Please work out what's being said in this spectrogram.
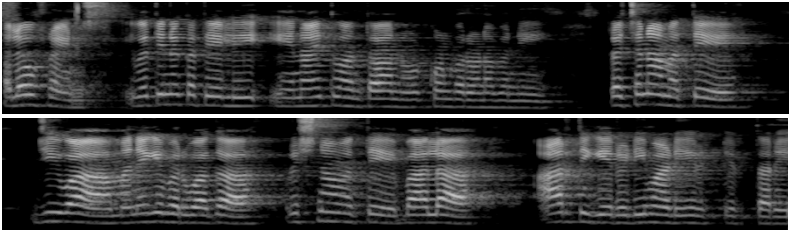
ಹಲೋ ಫ್ರೆಂಡ್ಸ್ ಇವತ್ತಿನ ಕಥೆಯಲ್ಲಿ ಏನಾಯಿತು ಅಂತ ನೋಡ್ಕೊಂಡು ಬರೋಣ ಬನ್ನಿ. ರಚನಾ ಮತ್ತು ಜೀವ ಮನೆಗೆ ಬರುವಾಗ ಕೃಷ್ಣ ಮತ್ತು ಬಾಲ ಆರತಿಗೆ ರೆಡಿ ಮಾಡಿ ಇಟ್ಟಿರ್ತಾರೆ.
